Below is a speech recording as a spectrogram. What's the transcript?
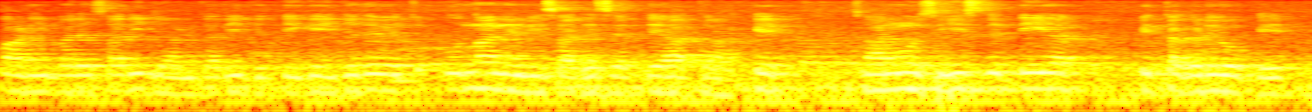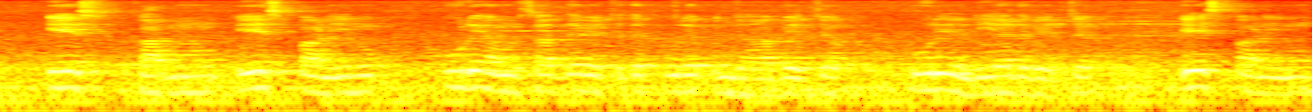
ਪਾਣੀ ਬਾਰੇ ਸਾਰੀ ਜਾਣਕਾਰੀ ਦਿੱਤੀ ਗਈ, ਜਿਹਦੇ ਵਿੱਚ ਉਹਨਾਂ ਨੇ ਵੀ ਸਾਡੇ ਸਿਰ ਤੇ ਹੱਥ ਰੱਖ ਕੇ ਸਾਨੂੰ ਅਸੀਸ ਦਿੱਤੀ ਹੈ ਕਿ ਤਗੜੇ ਹੋ ਕੇ ਇਸ ਕੰਮ ਨੂੰ, ਇਸ ਪਾਣੀ ਨੂੰ ਪੂਰੇ ਅੰਮ੍ਰਿਤਸਰ ਦੇ ਵਿੱਚ ਤੇ ਪੂਰੇ ਪੰਜਾਬ ਵਿੱਚ, ਪੂਰੇ ਇੰਡੀਆ ਦੇ ਵਿੱਚ ਇਸ ਪਾਣੀ ਨੂੰ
